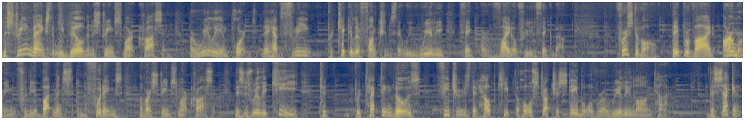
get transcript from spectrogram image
The stream banks that we build in a Stream Smart crossing are really important. They have three particular functions that we really think are vital for you to think about. First of all, they provide armoring for the abutments and the footings of our Stream Smart crossing. This is really key to protecting those features that help keep the whole structure stable over a really long time. The second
